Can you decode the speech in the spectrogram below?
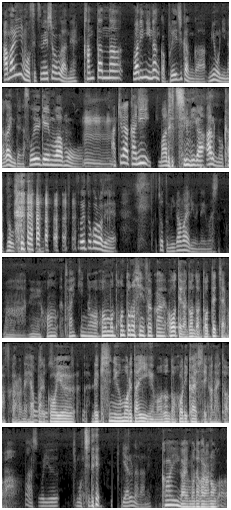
あまりにも説明書がね、簡単な割になんかプレイ時間が妙に長いみたいな、そういうゲームはもう、うん。明らかにマルチ味があるのかどうか そういうところで、ちょっと身構えるようになりました。まあね、ほん最近の本物本当の新作は大手がどんどん取ってっちゃいますからね。やっぱりこういう歴史に埋もれたいいゲームをどんどん掘り返していかないと。まあそういう気持ちで やるならね。海外もだからあの、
